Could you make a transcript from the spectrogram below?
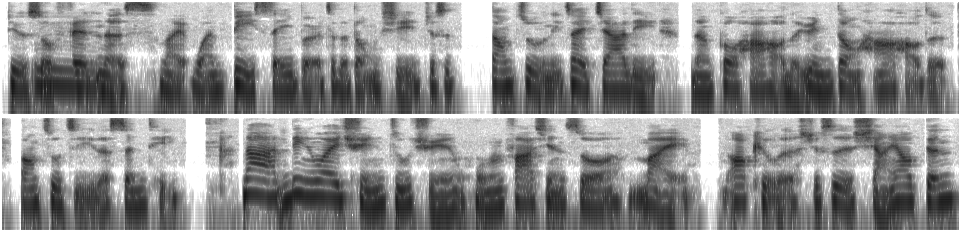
比如说嗯 fitness、来玩 B Saber 这个东西，就是帮助你在家里能够好好的运动，好好的帮助自己的身体。那另外一群族群，我们发现说买 Oculus 就是想要跟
